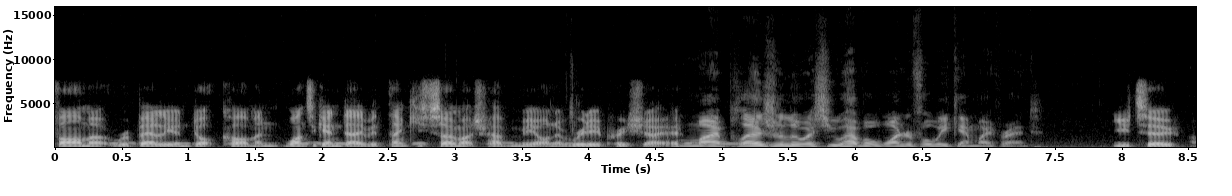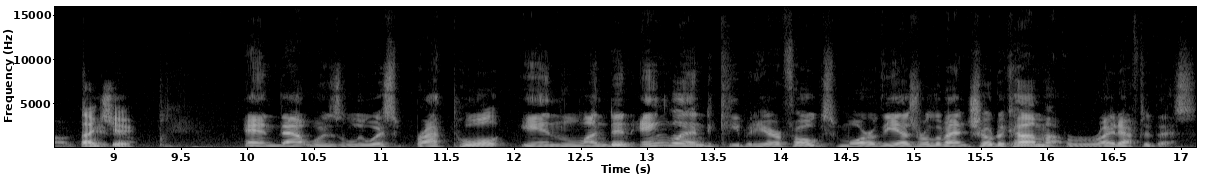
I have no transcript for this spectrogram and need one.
farmerrebellion.com. And once again, David, thank you so much for having me on. I really appreciate it. My pleasure, Lewis. You have a wonderful weekend, my friend. You too. Okay, Thank you. And that was Lewis Brackpool in London, England. Keep it here, folks. More of the Ezra Levant show to come right after this.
